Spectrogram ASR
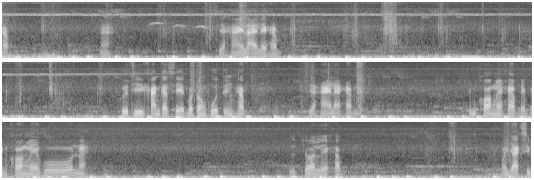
ครับอะเสียหายหลายเลยครับ พื้นที่การเกษตรบ่ต้องพูดถึงครับ เสียหายแล้วครับเนี่ยเป็นคลองเลยครับเดี๋ยวเป็นคลองเลยพูดนะสุดยอดเลยครับมาอยากสิบ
